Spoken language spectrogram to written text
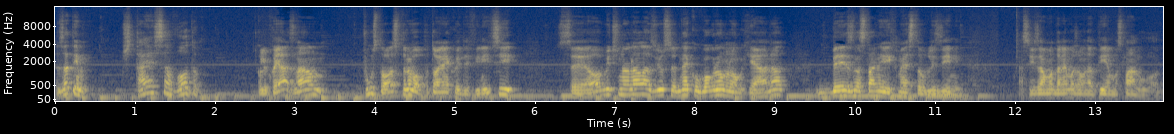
Zatim, šta je sa vodom? Koliko ja znam, pusto ostrvo po toj nekoj definiciji se obično nalazi usred nekog ogromnog okeana bez nastanjivih mesta u blizini. A svi znamo da ne možemo da pijemo slanu vodu.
